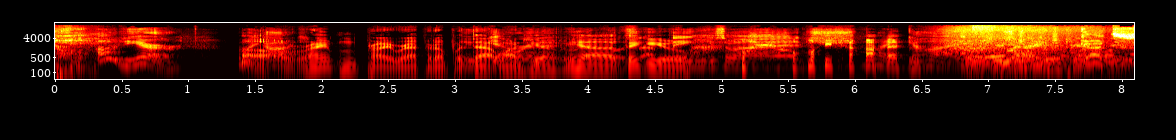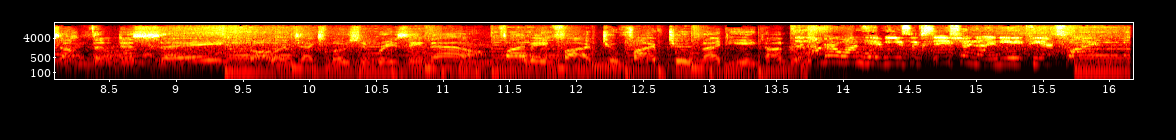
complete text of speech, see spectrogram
Oh dear. Oh my all God. right we'll probably wrap it up with that Yeah, one we're yeah gonna- we're gonna yeah close thank up. you Thank you so oh much. oh my God. Got something to say? Call or text Moose and Breezy now. 585 252 9800. Number one hit music station, 98PXY.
